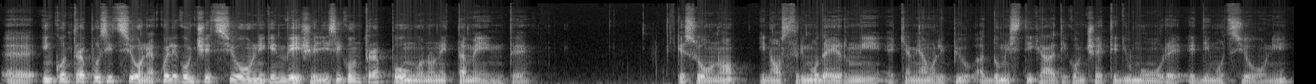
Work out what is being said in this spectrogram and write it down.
eh, in contrapposizione a quelle concezioni che invece gli si contrappongono nettamente, che sono i nostri moderni e chiamiamoli più addomesticati concetti di umore e di emozioni,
